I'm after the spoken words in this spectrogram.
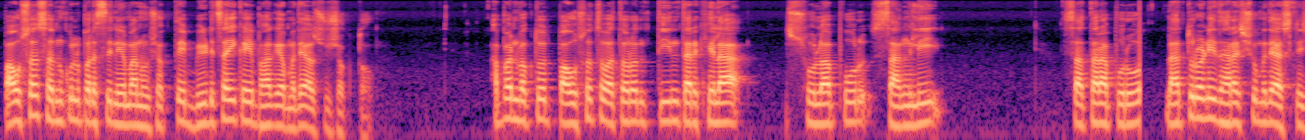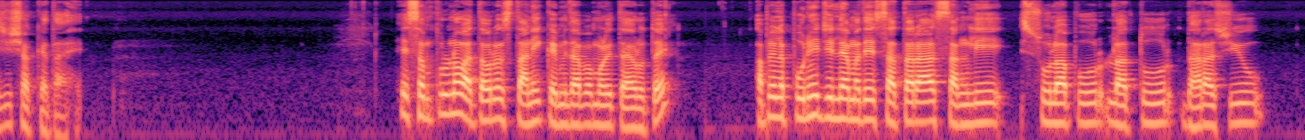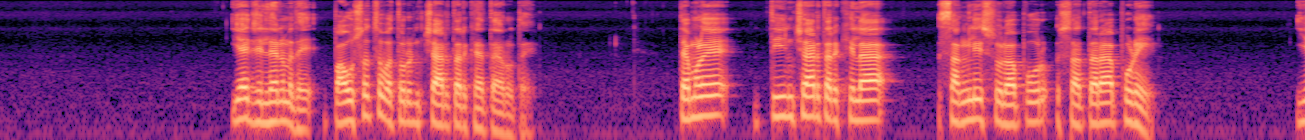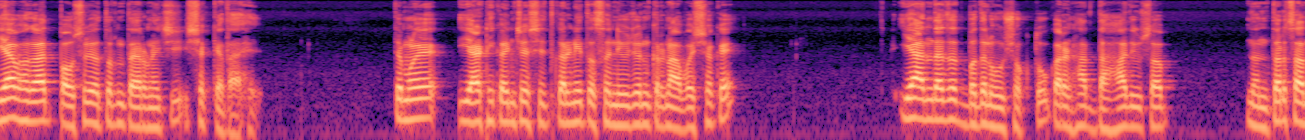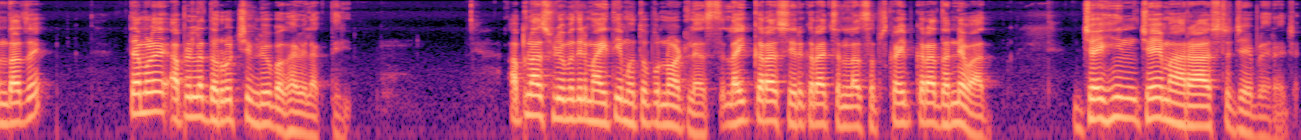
पावसास अनुकूल परिस्थिती निर्माण होऊ शकते. बीडचाही काही भाग यामध्ये असू शकतो. आपण बघतो पावसाचं वातावरण तीन तारखेला सोलापूर सांगली सातारा पूर्व लातूर आणि धाराशिवमध्ये असण्याची शक्यता आहे. हे संपूर्ण वातावरण स्थानिक कमी दाबामुळे तयार होतं आहे आपल्याला पुणे जिल्ह्यामध्ये सातारा सांगली सोलापूर लातूर धाराशिव या जिल्ह्यांमध्ये पावसाचं वातावरण चार तारखेला तयार होतं आहे त्यामुळे तीन चार तारखेला सांगली सोलापूर सातारा पुणे या भागात पावसाळी वातावरण तयार होण्याची शक्यता आहे. त्यामुळे या ठिकाणच्या शेतकऱ्यांनी तसं नियोजन करणं आवश्यक आहे. या अंदाजात बदल होऊ शकतो कारण हा दहा दिवसानंतरचा अंदाज आहे. त्यामुळे आपल्याला दररोजचे व्हिडिओ बघावे लागतील. आपणास व्हिडिओमधील माहिती महत्त्वपूर्ण वाटल्यास लाईक करा शेअर करा चॅनलला सबस्क्राईब करा. धन्यवाद. जय हिंद जय महाराष्ट्र जय बळीराजा.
